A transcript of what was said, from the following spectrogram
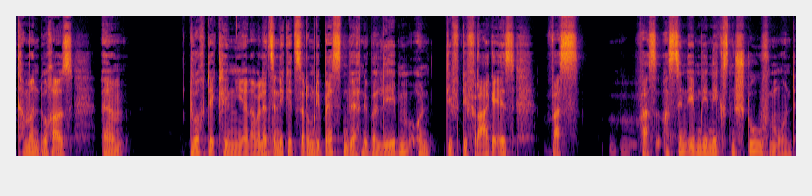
kann man durchaus ähm, durchdeklinieren. Aber letztendlich geht es darum, die Besten werden überleben und die, die Frage ist, was, was, was sind eben die nächsten Stufen? Und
